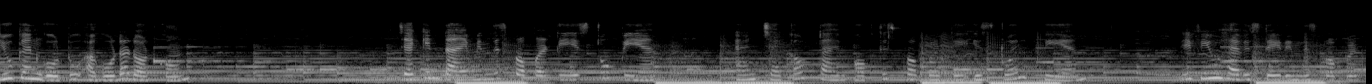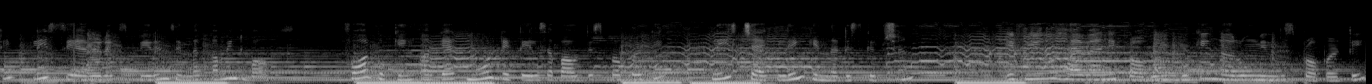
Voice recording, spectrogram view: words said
you can go to agoda.com. Check-in time in this property is 2 pm and checkout time of this property is 12 pm. Have stayed in this property, please share your experience in the comment box. For booking or get more details about this property, please check link in the description. If you have any problem booking a room in this property,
